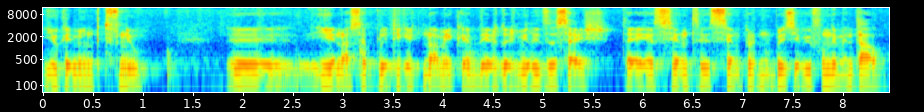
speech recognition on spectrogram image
e o caminho que definiu. Eh, e a nossa política económica, desde 2016, tem assente sempre num princípio fundamental,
